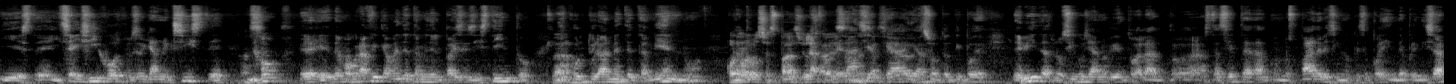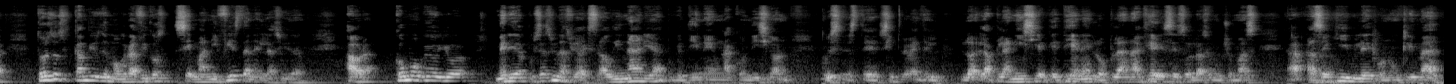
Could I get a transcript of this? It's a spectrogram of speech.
y, este, y seis hijos, pues eso ya no existe. ¿no? Eh, eh, demográficamente también el país es distinto, Claro. y culturalmente también, ¿no? La nuevos to- espacios La tolerancia que hay hace otro tipo de, de vidas. Los hijos ya no viven toda la, toda- hasta cierta edad con los padres, sino que se pueden independizar. Todos esos cambios demográficos se manifiestan en la ciudad. Ahora, ¿cómo veo yo Mérida? Pues es una ciudad extraordinaria, porque tiene una condición, pues este, simplemente la, la planicie que tiene, lo plana que es, eso lo hace mucho más asequible, con un clima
